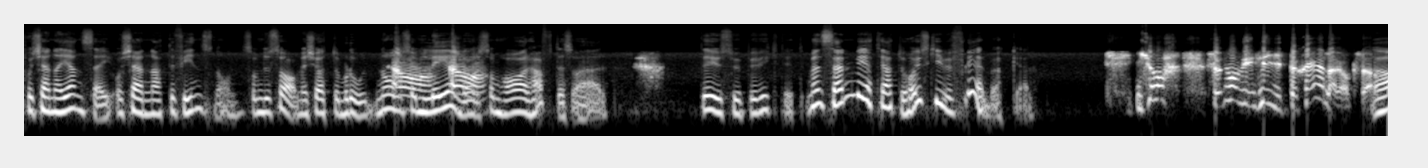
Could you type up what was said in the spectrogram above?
får känna igen sig och känna att det finns någon, som du sa, med kött och blod. Någon Ja, som lever, ja. som har haft det så här. Det är ju superviktigt. Men sen vet jag att du har ju skrivit fler böcker. Ja, sen har vi hypersjälar också. Ja.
